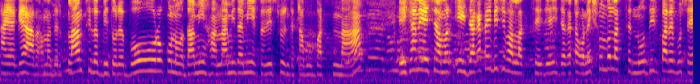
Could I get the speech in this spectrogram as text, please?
খাই আগে। আর আমাদের প্ল্যান ছিল ভিতরে বড় কোনো দামি নামি দামি একটা রেস্টুরেন্টে খাব বাট না। এখানে এসে আমার এই জায়গাটাই বেশি ভালো লাগছে যে এই জায়গাটা অনেক সুন্দর লাগছে। নদীর পাড়ে বসে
